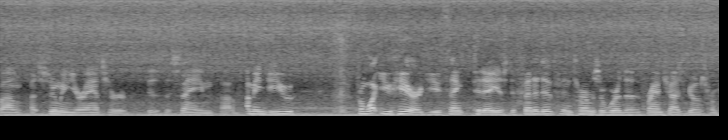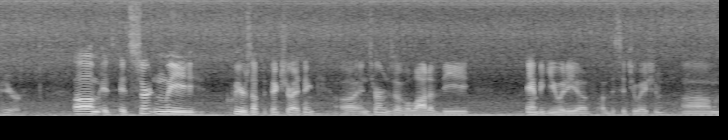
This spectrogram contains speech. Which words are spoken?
I'm assuming your answer is the same. Uh, I mean, do you, from what you hear, do you think today is definitive in terms of where the franchise goes from here? Um, it, it certainly clears up the picture, I think, uh, in terms of a lot of the ambiguity of, of the situation. Um,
